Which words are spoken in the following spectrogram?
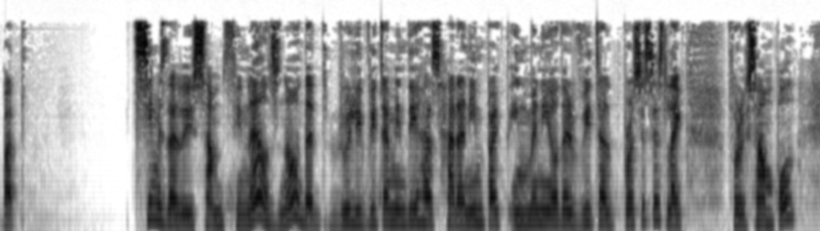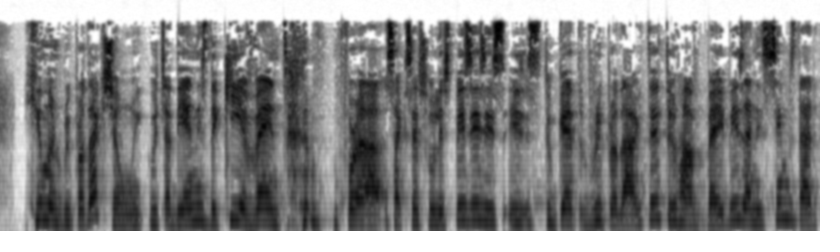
but it seems that there is something else, no? That really vitamin D has had an impact in many other vital processes, like, for example, human reproduction, which at the end is the key event for a successful species is, is to get reproduced, to have babies. And it seems that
